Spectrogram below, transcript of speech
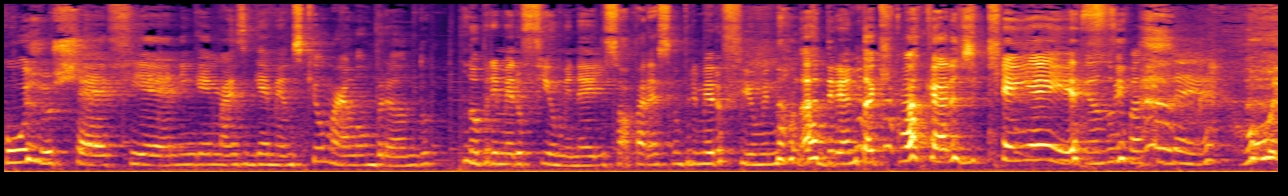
cujo chefe é ninguém mais, ninguém menos que o Marlon Brando. No primeiro filme, né? Ele só aparece no primeiro filme. Não, a Adriane tá aqui com a cara de quem é esse. Eu não faço ideia. Rui.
